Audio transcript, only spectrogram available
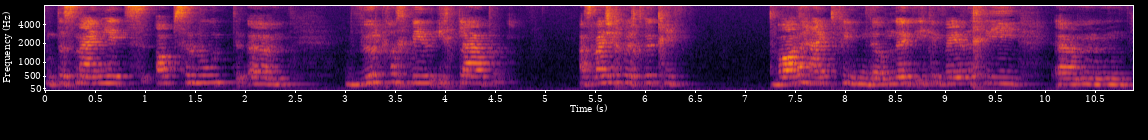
Und das meine ich jetzt absolut ähm, wirklich, weil ich glaube, also weißt, ich möchte wirklich die Wahrheit finden und nicht irgendwelche ähm,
